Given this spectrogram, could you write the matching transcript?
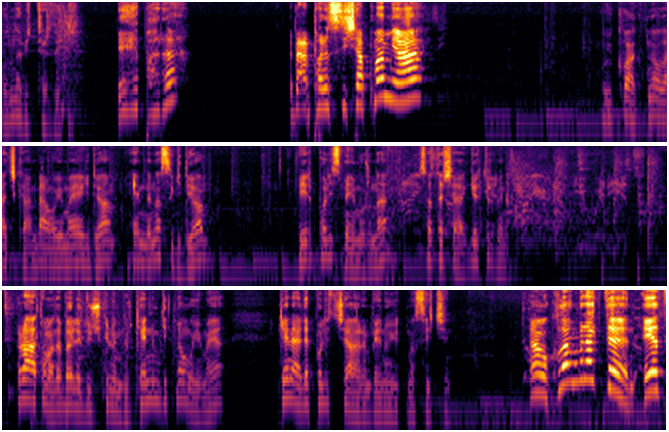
Bunu da bitirdik. E para? E ben parasız iş yapmam ya. Uyku vaktinde olay çıkan. Ben uyumaya gidiyorum. Hem de nasıl gidiyorum? Bir polis memuruna Sataş'a götür beni. Rahatıma da böyle düşkünümdür. Kendim gitmem uyumaya. Genelde polis çağırırım beni uyutması için. Ha okula mı bıraktın? E yat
